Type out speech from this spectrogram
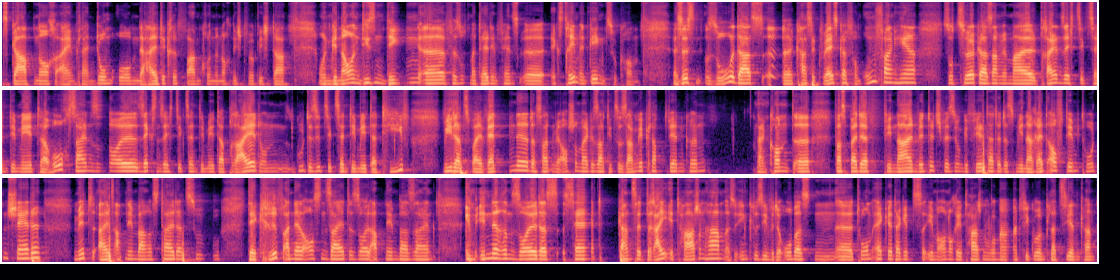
Es gab noch einen kleinen Dom oben. Der Haltegriff war im Grunde noch nicht wirklich da. Und genau in diesen Dingen äh, versucht Mattel den Fans äh, extrem entgegenzukommen. Es ist so, dass äh, Castle Grayskull vom Umfang her so circa, sagen wir mal, 3 63 Zentimeter hoch sein soll, 66 Zentimeter breit und gute 70 Zentimeter tief. Wieder zwei Wände, das hatten wir auch schon mal gesagt, die zusammengeklappt werden können. Dann kommt, äh, was bei der finalen Vintage-Version gefehlt hatte, das Minarett auf dem Totenschädel mit als abnehmbares Teil dazu. Der Griff an der Außenseite soll abnehmbar sein. Im Inneren soll das Set ganze drei Etagen haben, also inklusive der obersten äh, Turmecke. Da gibt es eben auch noch Etagen, wo man Figuren platzieren kann.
